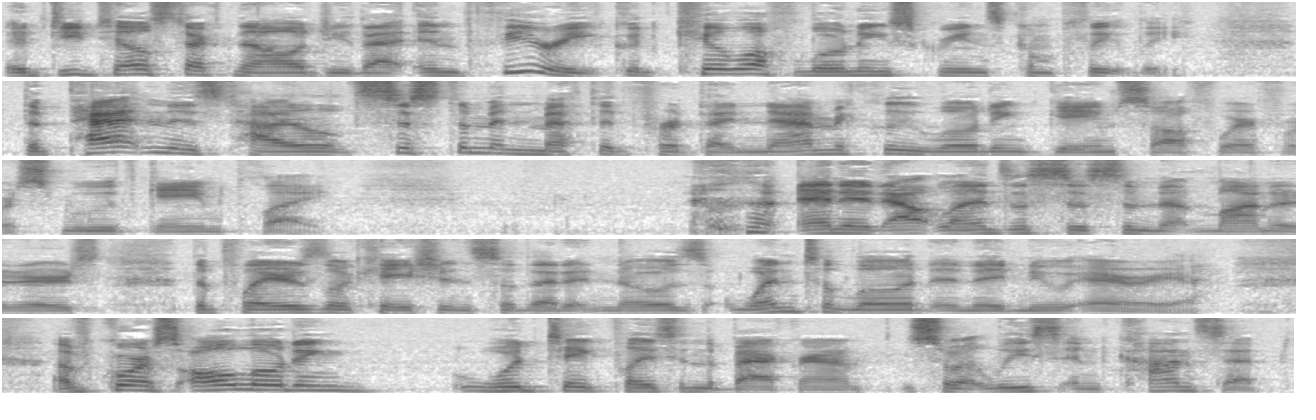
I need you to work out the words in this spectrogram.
It details technology that, in theory, could kill off loading screens completely. The patent is titled System and Method for Dynamically Loading Game Software for Smooth Gameplay and it outlines a system that monitors the player's location so that it knows when to load in a new area. Of course, all loading would take place in the background, so at least in concept,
